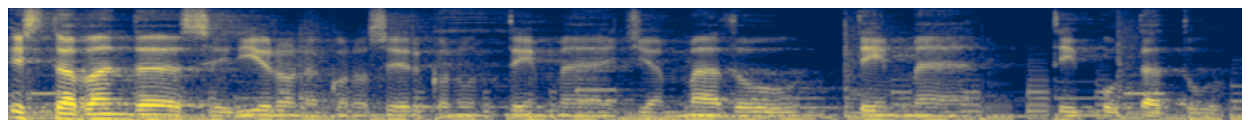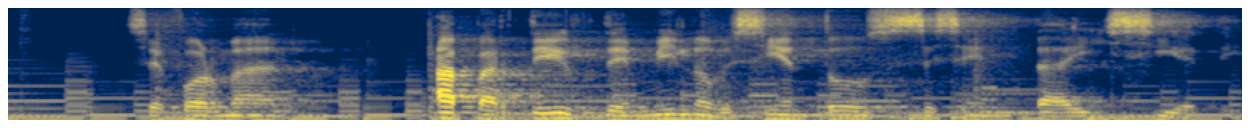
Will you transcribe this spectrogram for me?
Esta banda se dieron a conocer con un tema llamado Tema de Potato. Se forman a partir de 1967.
